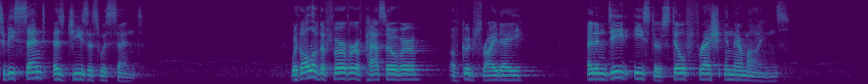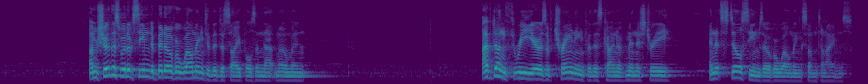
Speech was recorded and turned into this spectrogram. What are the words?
to be sent as Jesus was sent. With all of the fervor of Passover, of Good Friday, and indeed Easter still fresh in their minds. I'm sure this would have seemed a bit overwhelming to the disciples in that moment. I've done three years of training for this kind of ministry, and it still seems overwhelming sometimes.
